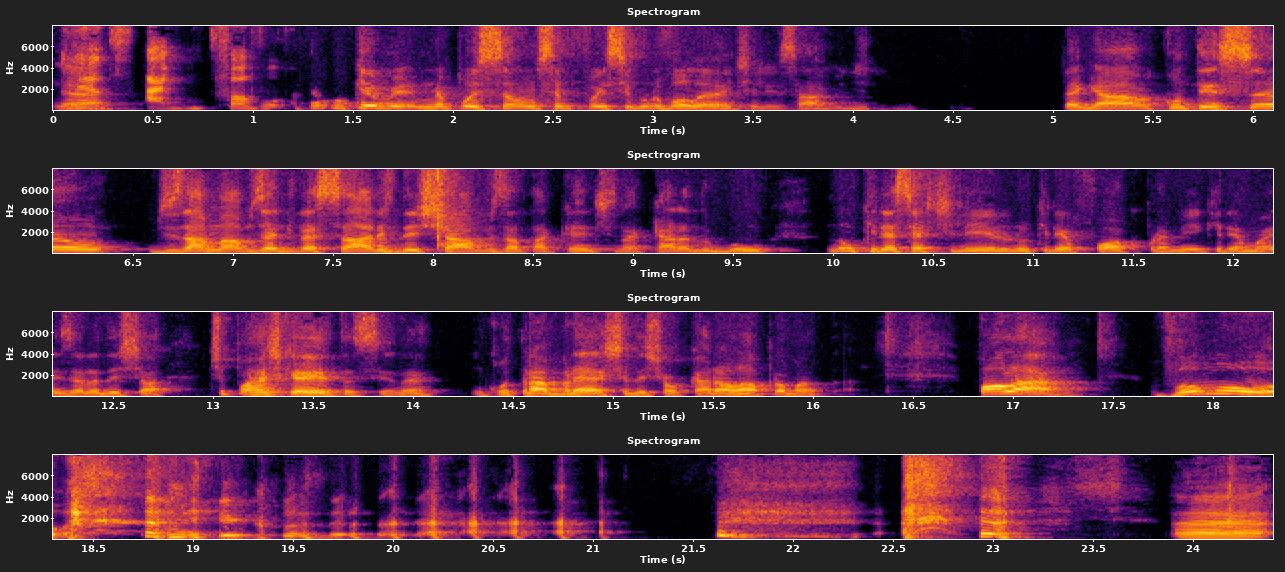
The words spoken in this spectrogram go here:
É. Né, Simon, por favor. Até porque minha posição sempre foi segundo volante ali, sabe? De pegar contenção, desarmava os adversários, deixava os atacantes na cara do gol não queria ser artilheiro, não queria foco para mim, queria mais era deixar, tipo a Rascaeta, assim, né? Encontrar a brecha, deixar o cara lá para matar. Paula, vamos. É,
